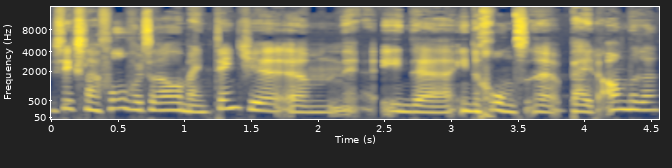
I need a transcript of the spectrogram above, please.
Dus ik sla vol vertrouwen mijn tentje ehm, in, de, in de grond uh, bij de anderen.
